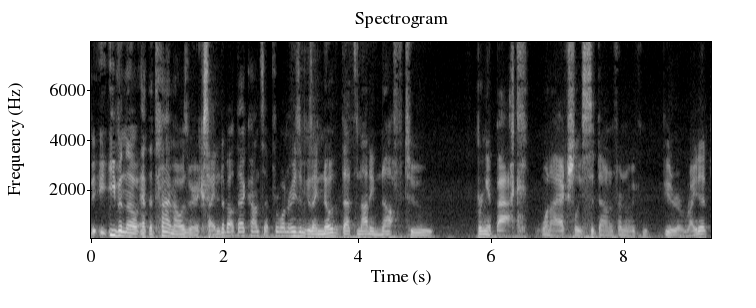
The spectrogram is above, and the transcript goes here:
Even though at the time I was very excited about that concept for one reason, because I know that that's not enough to bring it back when I actually sit down in front of a computer to write it.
